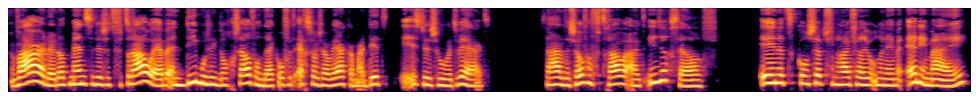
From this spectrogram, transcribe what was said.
waarde dat mensen dus het vertrouwen hebben. En die moet ik nog zelf ontdekken of het echt zo zou werken. Maar dit is dus hoe het werkt. Ze halen er zoveel vertrouwen uit in zichzelf, in het concept van high value ondernemen en in mij,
